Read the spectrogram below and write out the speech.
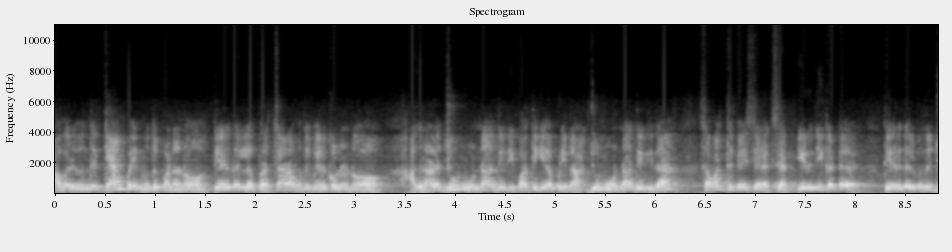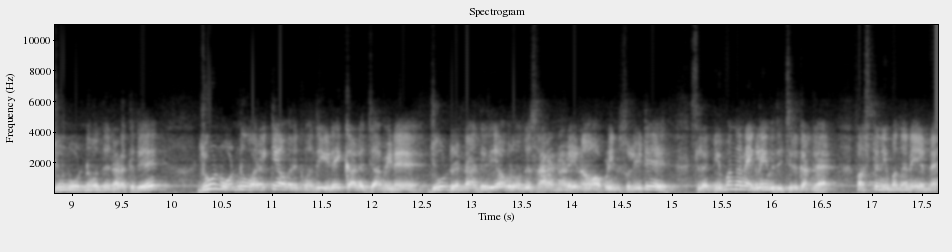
அவர் வந்து கேம்பெயின் வந்து பண்ணணும். தேர்தலில் பிரச்சாரம் வந்து மேற்கொள்ளணும். அதனால ஜூன் ஒன்றாம் தேதி பார்த்தீங்க அப்படின்னா ஜூன் ஒன்றாம் தேதி தான் செவன்த் ஃபேஸ் எலெக்ஷன் இறுதிக்கட்ட தேர்தல் வந்து ஜூன் ஒன்று வந்து நடக்குது. ஜூன் ஒன்று வரைக்கும் அவருக்கு வந்து இடைக்கால ஜாமீன். ஜூன் ரெண்டாம் தேதி அவர் வந்து சரணடையணும் அப்படின்னு சொல்லிட்டு சில நிபந்தனைகளையும் விதிச்சிருக்காங்க. ஃபர்ஸ்ட் நிபந்தனை என்ன?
